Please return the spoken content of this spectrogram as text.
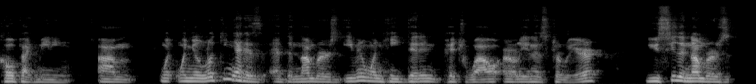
Kopech meaning um, when, when you're looking at his at the numbers, even when he didn't pitch well early in his career, you see the numbers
